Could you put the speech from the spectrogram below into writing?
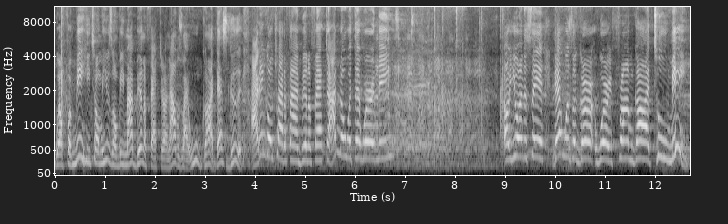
well, for me, he told me he was going to be my benefactor. And I was like, oh, God, that's good. I didn't go try to find benefactor. I know what that word means. Oh, you understand? That was a word from God to me.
